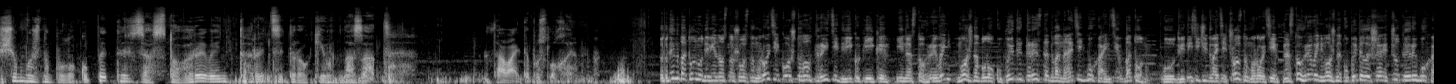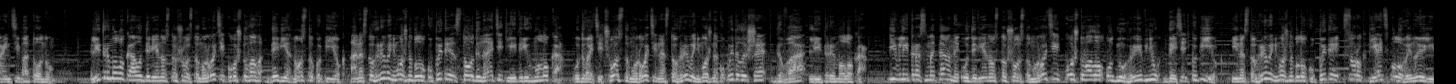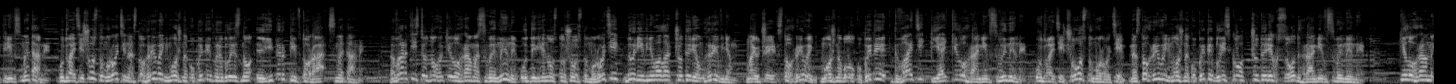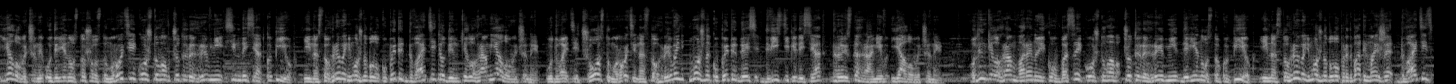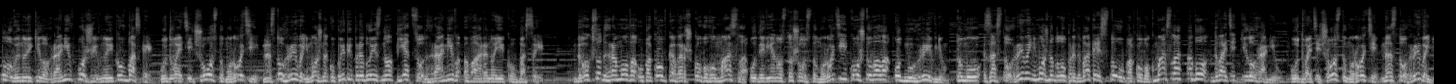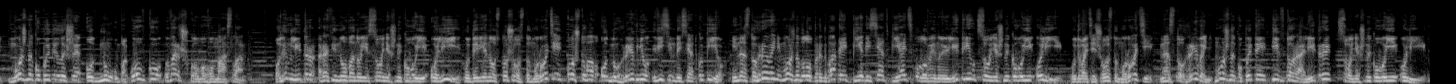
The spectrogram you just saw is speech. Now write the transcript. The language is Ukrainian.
що можна було купити за 100 гривень 30 років назад. Давайте послухаємо. Один батон у 96-му році коштував 32 копійки, і на 100 гривень можна було купити 312 буханців батону. У 2026 році на 100 гривень можна купити лише 4 буханці батону. Літр молока у 96-му році коштував 90 копійок, а на 100 гривень можна було купити 111 літрів молока. У 26-му році на 100 гривень можна купити лише 2 літри молока. Пів літра сметани у 96-му році коштувало 1 гривню 10 копійок, і на 100 гривень можна було купити 45,5 літрів сметани. У 26-му році на 100 гривень можна купити приблизно літр півтора сметани. Вартість 1 кілограма свинини у 96-му році дорівнювала 4 гривням. Маючи 100 гривень, можна було купити 25 кілограмів свинини. У 26-му році на 100 гривень можна купити близько 400 грамів свинини. Кілограм яловичини у 96-му році коштував 4 гривні 70 копійок, і на 100 гривень можна було купити 21 кілограм яловичини. У 26-му році на 100 гривень можна купити десь 250-300 грамів яловичини. Один кілограм вареної ковбаси коштував 4 гривні 90 копійок, і на 100 гривень можна було придбати майже 20,5 кілограмів поживної ковбаски. У 26-му році на 100 гривень можна купити приблизно 500 грамів вареної ковбаси. 200-грамова упаковка вершкового масла у 96-му році коштувала 1 гривню, тому за 100 гривень можна було придбати 100 упаковок масла або 20 кілограмів. У 26-му році на 100 гривень можна купити лише одну упаковку вершкового масла. Один літр рафінованої соняшникової олії у 96-му році коштував 1 гривню 80 копійок, і на 100 гривень можна було придбати 55,5 літрів соняшникової олії. У 26-му році на 100 гривень можна купити 1,5 літри соняшникової олії.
